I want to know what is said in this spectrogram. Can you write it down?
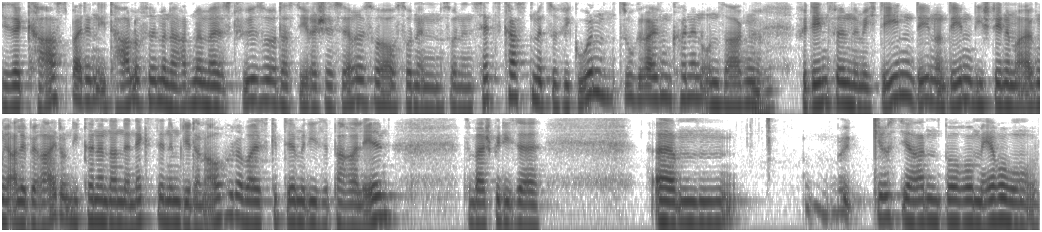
dieser Cast bei den Italo-Filmen, da hat man immer das Gefühl so, dass die Regisseure so auf so einen, so einen Setzkasten mit so Figuren zugreifen können und sagen, mhm. für den Film nehme ich den, den und den, die stehen immer irgendwie alle bereit und die können dann, der nächste nimmt die dann auch wieder, weil es gibt ja immer diese Parallelen. Zum Beispiel dieser ähm, Christian Borromeo,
